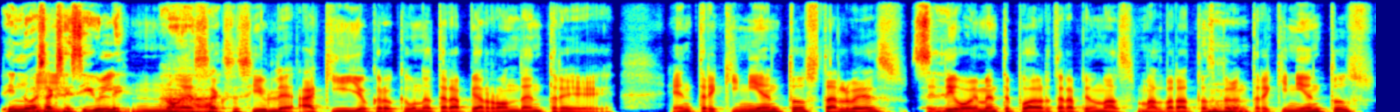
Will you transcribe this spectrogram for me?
Y no es accesible. No es accesible. Aquí yo creo que una terapia ronda entre, entre 500 tal vez. Eh, digo, obviamente puede haber terapias más, más baratas, pero entre 500,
